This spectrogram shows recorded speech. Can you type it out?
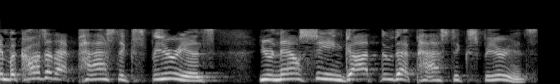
And because of that past experience, you're now seeing God through that past experience.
